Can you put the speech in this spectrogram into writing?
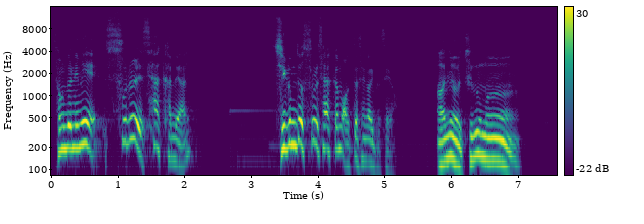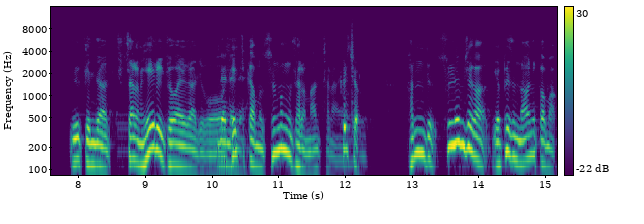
성도님이 술을 생각하면 지금도 술을 생각하면 어떤 생각이 드세요? 아니요, 지금은 이렇게 이제 집사람 회를 좋아해가지고. 새집 가면 술 먹는 사람 많잖아요. 그렇죠. 갔는데 술 냄새가 옆에서 나오니까 막,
